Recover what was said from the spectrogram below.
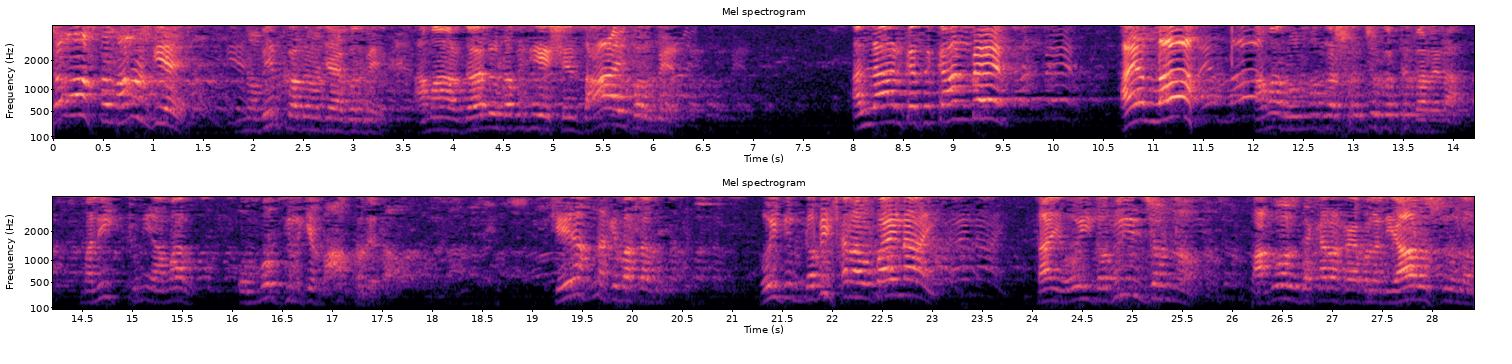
সমস্ত মানুষ গিয়ে নবীর কদমে যায় করবে, আমার দয়ালু নবীজি শেষ দায় করবেন। আল্লাহর কাছে কানবেন। আমার উম্মতরা সহ্য করতে পারে না। মালিক, তুমি আমার উম্মত গুলিকে মাফ করে দাও। কে আপনাকে বাঁচাবে? ওই দিন নবী ছাড়া উপায় নাই। তাই ওই নবীর জন্য পাগল বেকার হয়ে বলেন, ইয়া রাসূলুল্লাহ।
